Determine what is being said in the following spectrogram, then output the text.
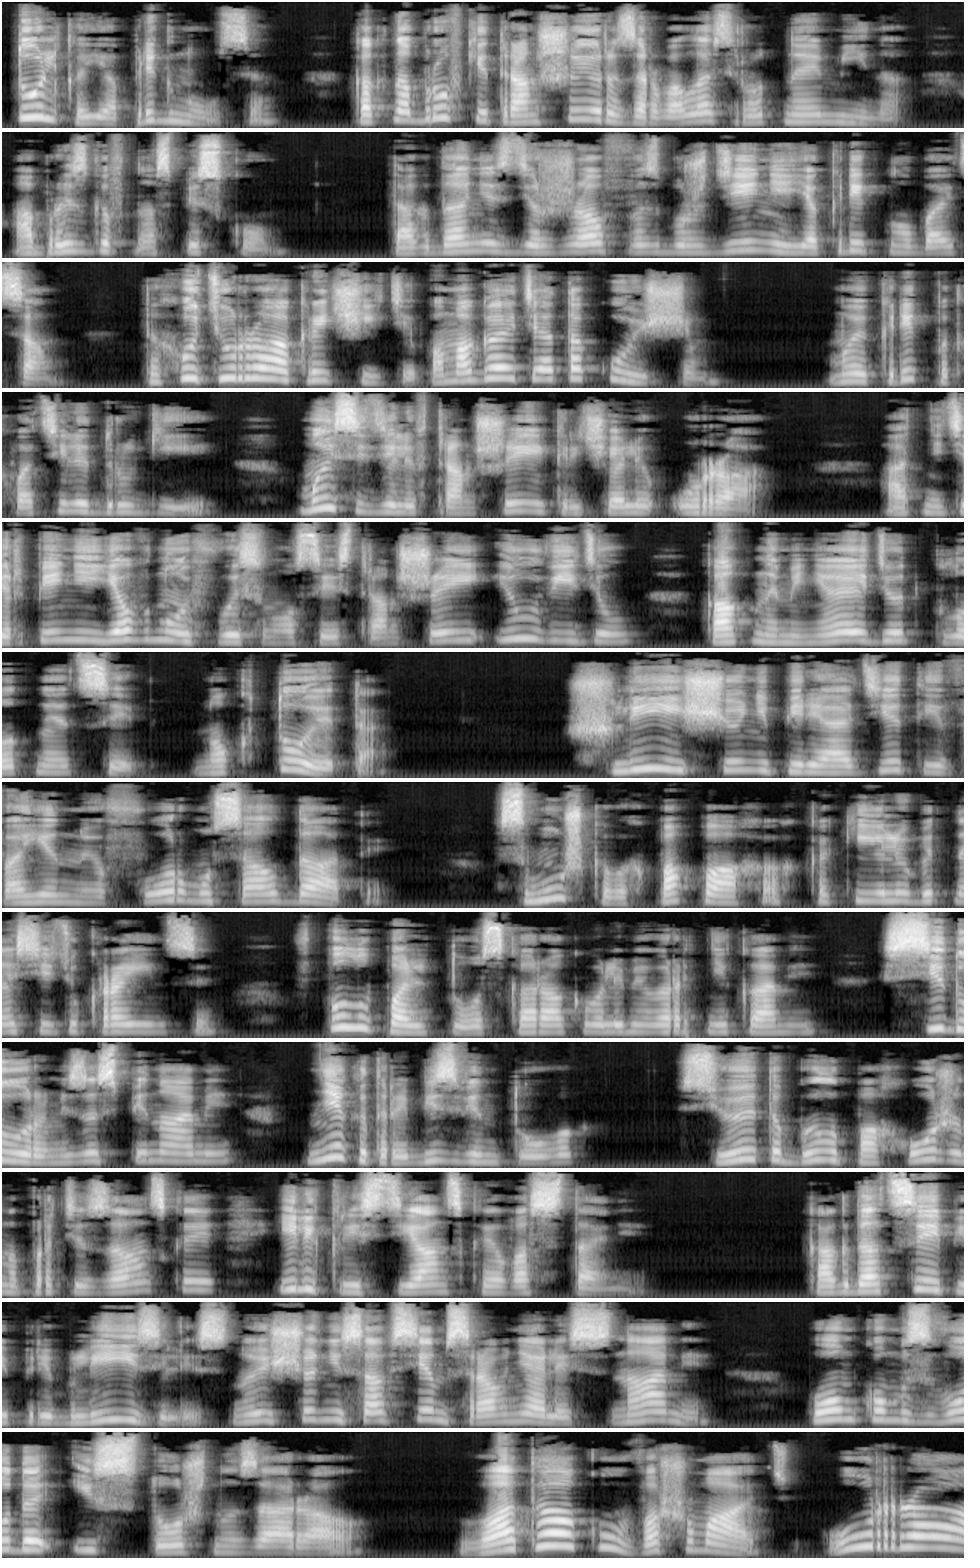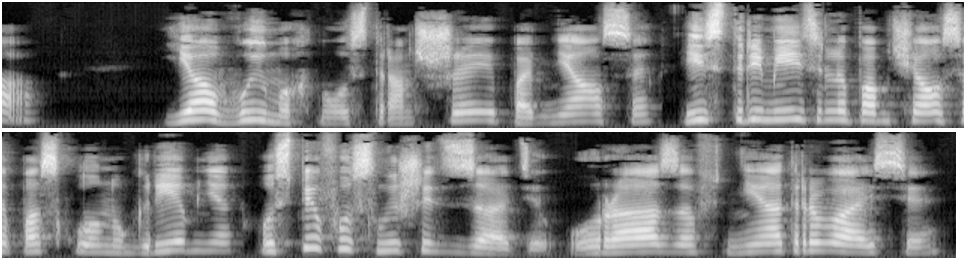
Только я пригнулся, как на бровке траншеи разорвалась ротная мина, обрызгав нас песком. Тогда, не сдержав возбуждения, я крикнул бойцам. «Да хоть ура!» кричите! Помогайте атакующим!» Мой крик подхватили другие. Мы сидели в траншее и кричали «Ура!». От нетерпения я вновь высунулся из траншеи и увидел, как на меня идет плотная цепь. Но кто это? Шли еще не переодетые в военную форму солдаты, в смушковых попахах, какие любят носить украинцы, в полупальто с караковыми воротниками, с сидорами за спинами, некоторые без винтовок. Все это было похоже на партизанское или крестьянское восстание. Когда цепи приблизились, но еще не совсем сравнялись с нами, помком взвода истошно заорал. «В атаку, вашу мать! Ура!» Я вымахнул из траншеи, поднялся и стремительно помчался по склону гребня, успев услышать сзади «Уразов, не отрывайся!».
